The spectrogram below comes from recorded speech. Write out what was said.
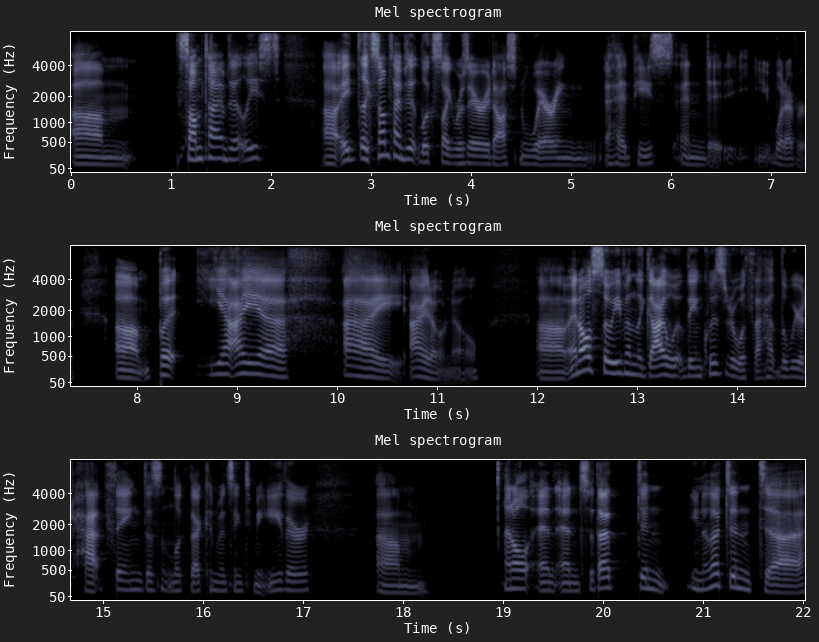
Um, sometimes at least. Uh, it like sometimes it looks like Rosario Dawson wearing a headpiece and it, uh, whatever. Um, but yeah, I uh, I I don't know. Um, and also even the guy the Inquisitor with the the weird hat thing doesn't look that convincing to me either. Um, and all and and so that didn't you know that didn't uh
